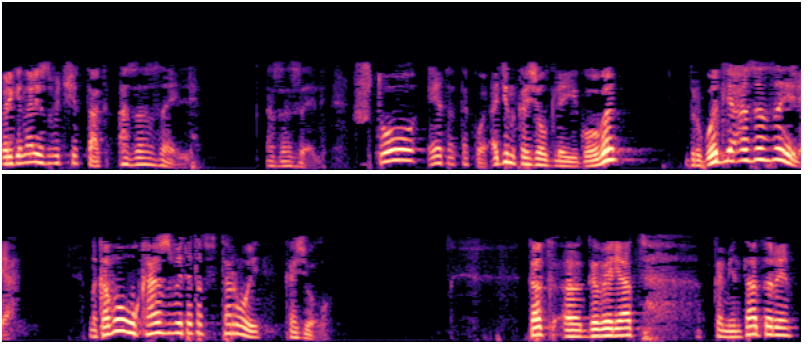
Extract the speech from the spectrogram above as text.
в оригинале звучит так. Азазель. Азазель. Что это такое? Один козел для Иеговы, другой для Азазеля. На кого указывает этот второй козел? Как э, говорят комментаторы,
